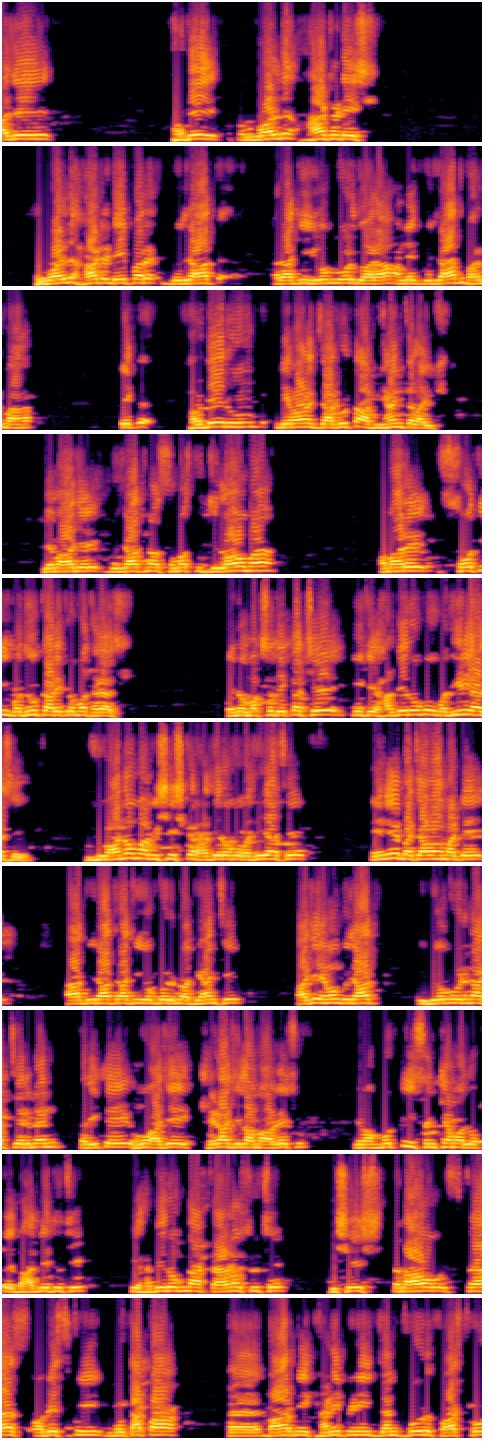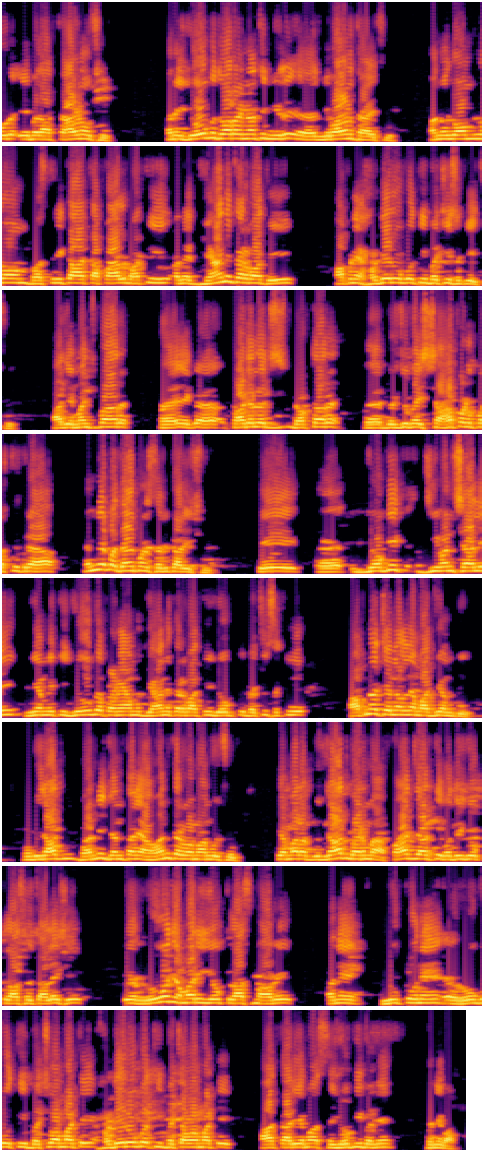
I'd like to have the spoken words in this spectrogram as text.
આજે હૃદય world heart day world heart day પર ગુજરાત રાજ્ય યુગ મોડ દ્વારા અમે ગુજરાત ભરમાં એક હૃદય રૂપી નિવાણ જાગૃતિ અભિયાન ચલાવ્યું છે જેમ આજે ગુજરાતના समस्त જિલ્લાઓમાં ہمارے 100 થી વધુ કાર્યક્રમો થયા છે તેનો મકસદ એક જ છે કે જે હૃદય રોગો વધી રહ્યા છે યુવાનોમાં વિશેષકર હૃદય રોગો વધી રહ્યા છે તેને બચાવવા માટે આ ગુજરાત રાજ્ય યોગ બોર્ડનું અભિયાન છે આજે હું ગુજરાત યોગ બોર્ડના ચેરમેન તરીકે હું આજે ખેડા જિલ્લામાં આવ્યો છું જેમાં મોટી સંખ્યામાં લોકોએ ભાગ લીધો છે કે હૃદયરોગના કારણો શું છે વિશેષ તણાવ સ્ટ્રેસ ઓબેસિટી મોટાપા બહારની ખાણીપીણી જંક ફૂડ ફાસ્ટ ફૂડ એ બધા કારણો છે અને યોગ દ્વારા એનાથી નિવારણ થાય છે અનુલોમ લોમ ભસ્ત્રિકા કપાલભાતી અને ધ્યાન કરવાથી આપણે હૃદયરોગોથી બચી શકીએ છીએ આજે મંચ પર એ એક કાર્ડિયોલોજિસ્ટ ડોક્ટર દર્જુભાઈ શાહ પણ ઉપસ્થિત રહ્યા અને મેં બધાય પણ સરકારી છું કે યોગિક જીવનશૈલી નિયમિત યોગ પ્રાણાયામ ધ્યાન કરવાથી યોગથી بچી સકીએ આપના ચેનલના માધ્યમથી તો ગુજરાતની ભરની જનતાને આહવાન કરવા માંગુ છું કે અમારું ગુજરાત ભરમાં 5000 થી વધુ યોગ ક્લાસો ચાલે છે કે રોજ અમારી યોગ ક્લાસમાં આવે અને લોકોને રોગોથી બચવા માટે હદેરોગોથી બચાવવા માટે આ કાર્યમાં સહયોગી બને ધન્યવાદ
